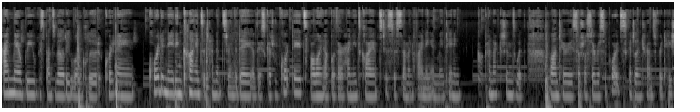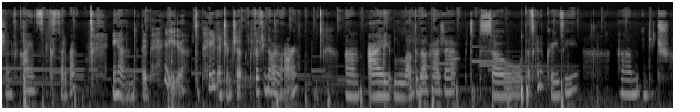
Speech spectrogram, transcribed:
primary responsibility will include coordinating coordinating clients' attendance during the day of their scheduled court dates, following up with our high needs clients to assist them in finding and maintaining connections with voluntary social service support, scheduling transportation for clients, etc. And they pay, it's a paid internship, $15 an hour. Um, I love the Bail Project, so that's kind of crazy. Um, in Detroit.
